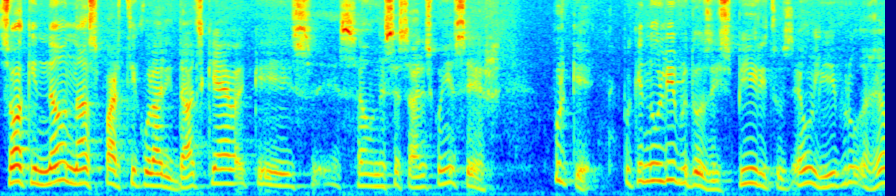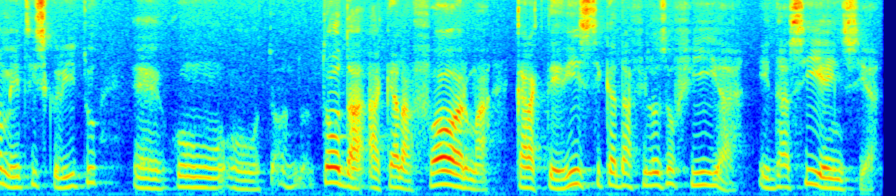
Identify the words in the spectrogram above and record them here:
Só que não nas particularidades que, é, que são necessárias conhecer. Por quê? Porque no livro dos Espíritos é um livro realmente escrito é, com o, toda aquela forma característica da filosofia e da ciência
